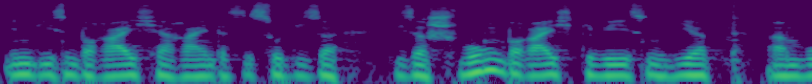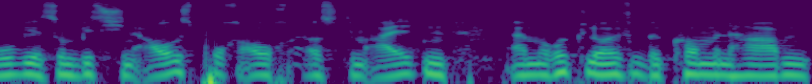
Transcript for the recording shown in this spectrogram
in diesen Bereich herein. Das ist so dieser, dieser Schwungbereich gewesen hier, ähm, wo wir so ein bisschen Ausbruch auch aus dem alten ähm, Rückläufen bekommen haben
